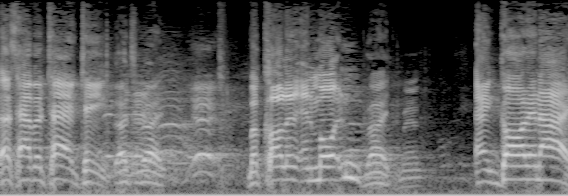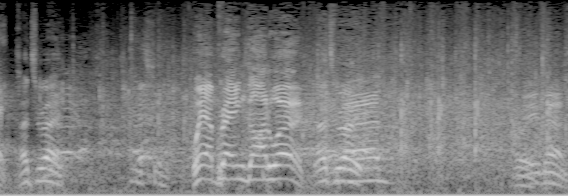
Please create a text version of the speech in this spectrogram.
Let's have a tag team. That's right. McCullough and Morton. Right. And God and I. That's right. We are praying God word. That's right. Amen.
